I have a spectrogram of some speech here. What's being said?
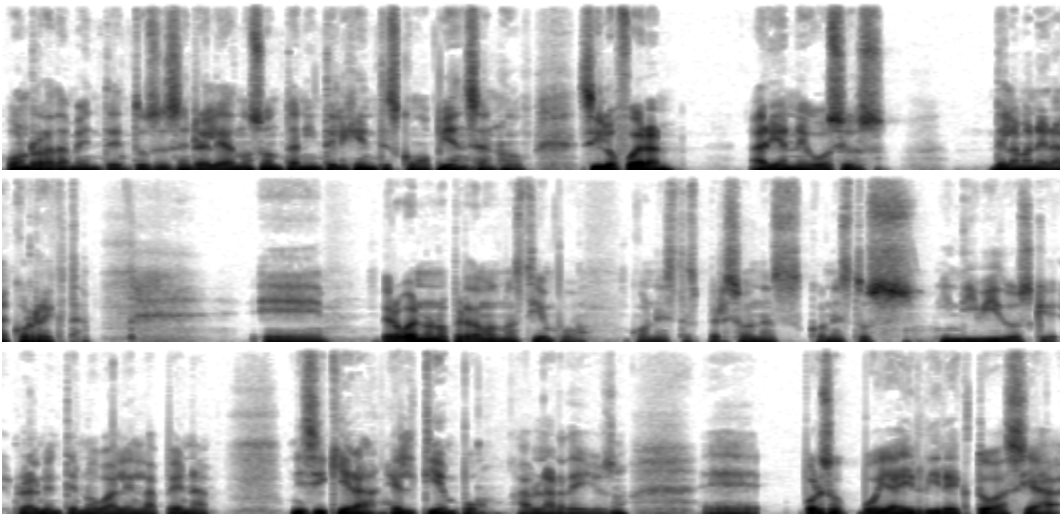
honradamente. Entonces en realidad no son tan inteligentes como piensan. Si lo fueran, harían negocios de la manera correcta. Eh, pero bueno, no perdamos más tiempo con estas personas, con estos individuos que realmente no valen la pena ni siquiera el tiempo hablar de ellos. Eh, por eso voy a ir directo hacia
